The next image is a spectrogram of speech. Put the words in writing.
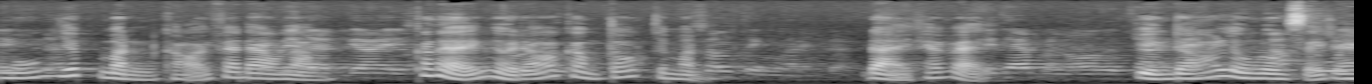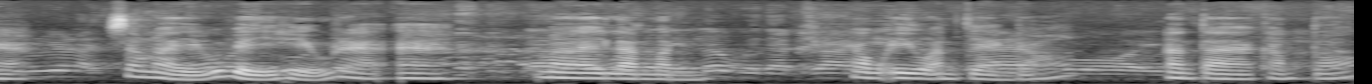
muốn giúp mình khỏi phải đau lòng. Có thể người đó không tốt cho mình. Đại khái vậy. Chuyện đó luôn luôn xảy ra. Sau này quý vị hiểu ra, à, mai là mình không yêu anh chàng đó. Anh ta không tốt.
